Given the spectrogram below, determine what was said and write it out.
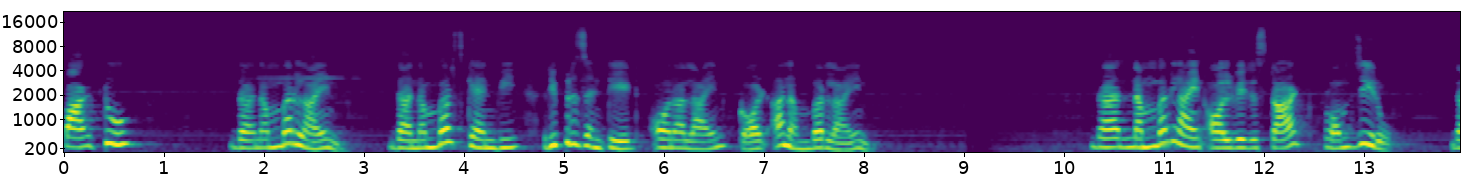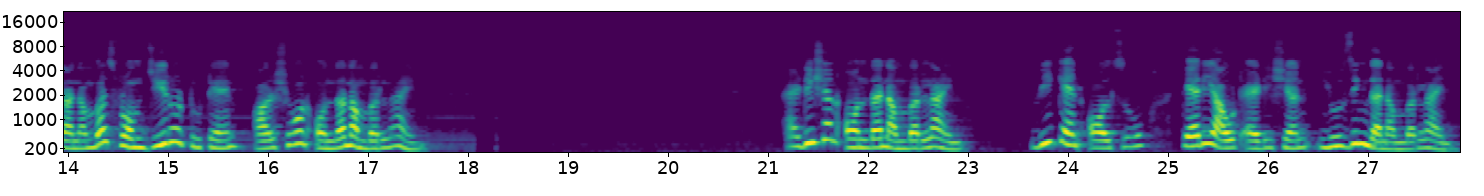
Part 2 The number line. The numbers can be represented on a line called a number line. The number line always start from 0. The numbers from 0 to 10 are shown on the number line. Addition on the number line. We can also carry out addition using the number line.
